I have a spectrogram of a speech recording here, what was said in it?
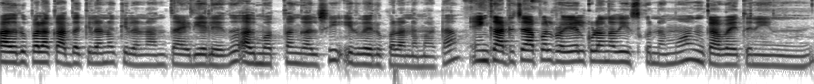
పది రూపాయలకు అర్ధ కిలోనో కిలోనో అంత ఐడియా లేదు. అది మొత్తం కలిసి ఇరవై రూపాయలు అన్నమాట. ఇంకా అటు చేపలు రొయ్యలు కూడా తీసుకున్నాము. ఇంకా అవైతే నేను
